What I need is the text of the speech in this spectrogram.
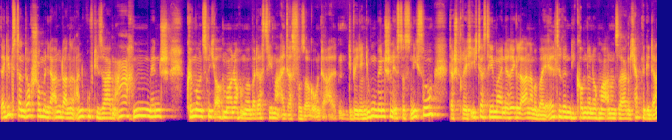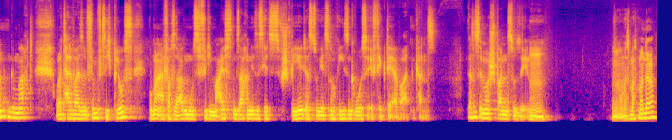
da gibt es dann doch schon mal den einen oder anderen Anruf, die sagen, ach hm, Mensch, können wir uns nicht auch mal noch immer über das Thema Altersvorsorge unterhalten. Bei den jungen Menschen ist das nicht so. Da spreche ich das Thema in der Regel an, aber bei Älteren, die kommen dann noch mal an und sagen, ich habe mir Gedanken gemacht oder teilweise 50 plus, wo man einfach sagen muss, für die meisten Sachen ist es jetzt zu spät, dass du jetzt noch riesengroße Effekte erwarten kannst. Das ist immer spannend zu sehen. Mhm. Und was macht man da?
